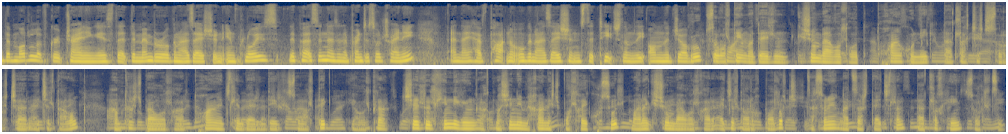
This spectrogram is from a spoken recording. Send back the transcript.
The model of group training is that the member organisation employs the person as an apprentice or trainee and they have partner organisations that teach them the on the job Group сургалтын модель нь гишүүн байгууллагууд тухайн хүнийг дадлагчигч сурагчаар ажилд аван хамтарч байгуулгаар тухайн ажлын байран дээрх сургалтыг явуулдаг. Жишээлбэл хэн нэгэн автомашины механикч болохыг хүсвэл манай гишүүн байгуулгаар ажилд орох боловч засварын газарт ажиллан дадлага хийн суралцсан.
